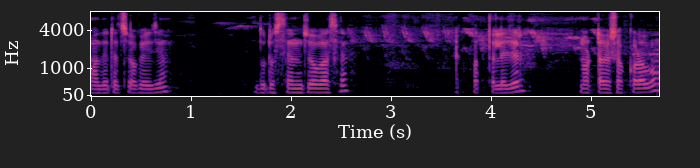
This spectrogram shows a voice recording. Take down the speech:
মাদিটার চোখ এই যে। দুটো সেম চোখ আছে। এক পাত্তা লেজের। নটটাকে শক করাবো।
